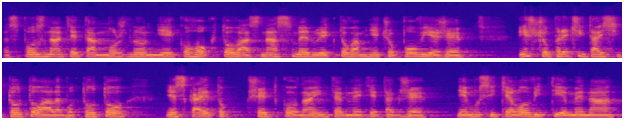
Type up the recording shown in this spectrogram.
spoznáte tam možno niekoho, kto vás nasmeruje, kto vám niečo povie, že vieš čo, prečítaj si toto alebo toto. Dneska je to všetko na internete, takže nemusíte loviť tie mená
